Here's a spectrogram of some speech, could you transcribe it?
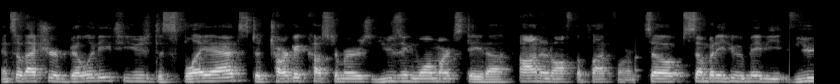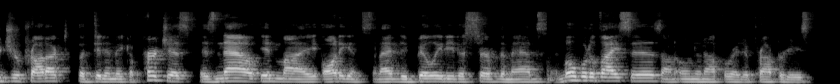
And so that's your ability to use display ads to target customers using Walmart's data on and off the platform. So somebody who maybe viewed your product but didn't make a purchase is now in my audience. And I have the ability to serve them ads on mobile devices, on owned and operated properties.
